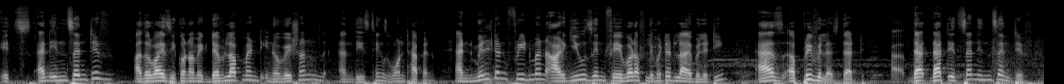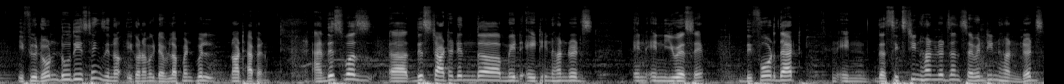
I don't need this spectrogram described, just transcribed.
it's an incentive otherwise economic development innovation and these things won't happen. And milton friedman argues in favor of limited liability as a privilege that uh, that that it's an incentive. If you don't do these things you know economic development will not happen. And this was uh, this started in the mid 1800s in in usa before that in the 1600s and 1700s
